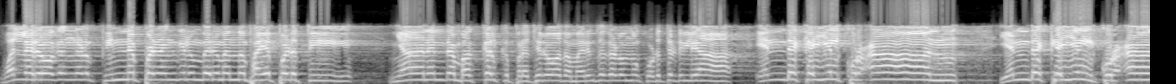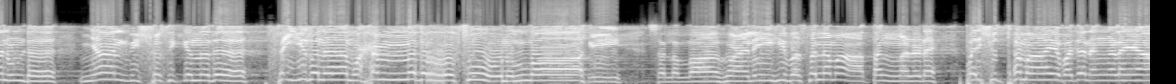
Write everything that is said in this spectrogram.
വല്ല രോഗങ്ങളും പിന്നെപ്പോഴെങ്കിലും വരുമെന്ന് ഭയപ്പെടുത്തി ഞാൻ എന്റെ മക്കൾക്ക് പ്രതിരോധ മരുന്നുകളൊന്നും കൊടുത്തിട്ടില്ല. എന്റെ കയ്യിൽ ഖുർആൻ എന്റെ കയ്യിൽ ഖുർആൻ ഉണ്ട്. ഞാൻ വിശ്വസിക്കുന്നത് സയ്യിദുന മുഹമ്മദ് റസൂലുള്ളാഹി സല്ലല്ലാഹു അലൈഹി വസല്ലമ തങ്ങളുടെ പരിശുദ്ധമായ വചനങ്ങളെയാ.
